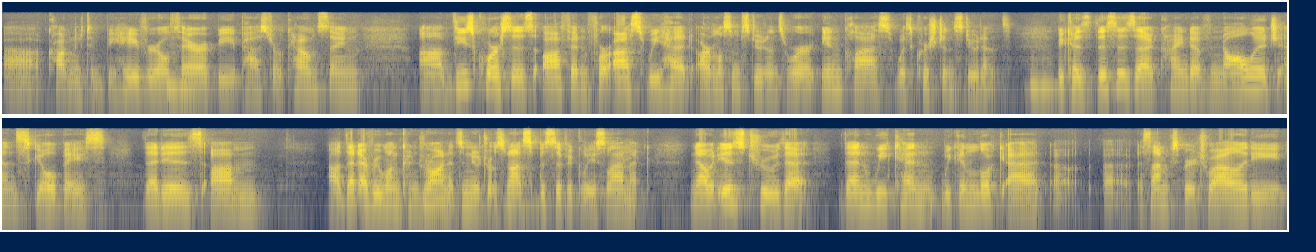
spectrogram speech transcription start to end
uh, cognitive behavioral therapy, pastoral counseling. Uh, these courses often for us, we had our Muslim students were in class with Christian students because this is a kind of knowledge and skill base that is um, uh, that everyone can draw on. It's neutral. It's not specifically Islamic. Now it is true that then we can we can look at uh, uh, Islamic spirituality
